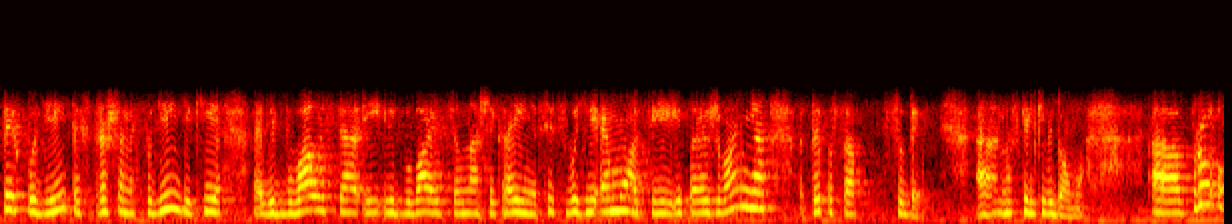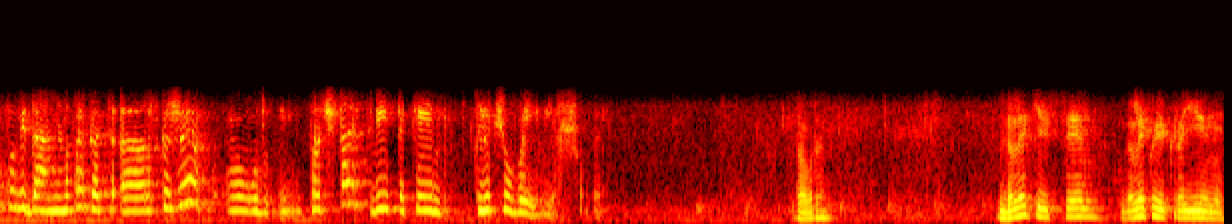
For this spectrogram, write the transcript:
тих подій, тих страшенних подій, які е, відбувалися і відбуваються в нашій країні. Всі свої емоції і переживання ти писав сюди, е, наскільки відомо. Про оповідання, наприклад, е, розкажи, прочитай свій такий ключовий вірш. Добре. Великий син великої країни,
